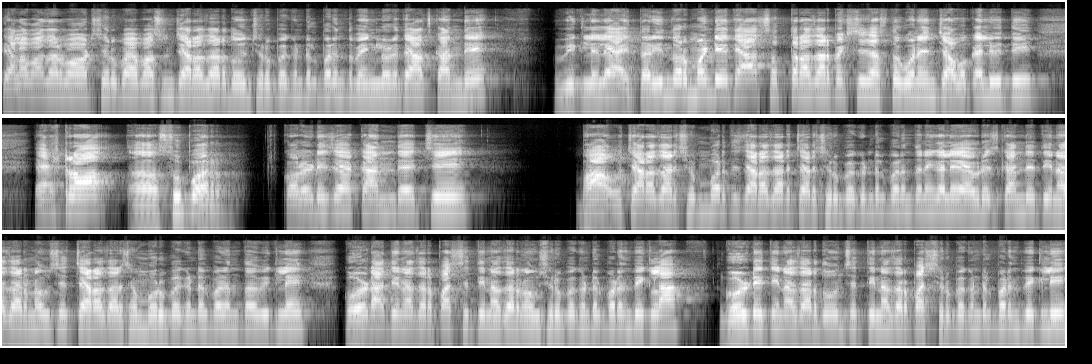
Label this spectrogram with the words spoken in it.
त्याला बाजारभाव आठशे रुपयापासून चार हजार दोनशे रुपये क्विंटलपर्यंत बेंगलोर येथे आज कांदे विकलेले आहेत. तर इंदोर मंडी येथे आज सत्तर हजारपेक्षा जास्त गोण्यांची आवक आली होती. ॲस्ट्रा सुपर क्वालिटीच्या कांद्याचे भाव चार हजार शंभर ते चार हजार चारशे रुपये क्विंटलपर्यंत निघाले. ॲव्हरेज कांदे तीन हजार नऊशे चार हजार शंभर रुपये क्विंटलपर्यंत विकले. गोल्डा तीन हजार पाचशे तीन हजार नऊशे रुपये क्विंटलपर्यंत विकला. गोल्डे तीन हजार दोनशे तीन हजार पाचशे रुपये क्विंटलपर्यंत विकली.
